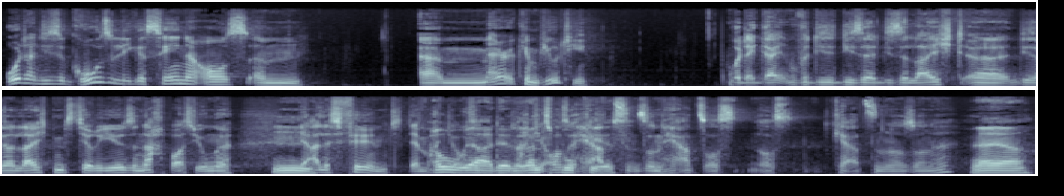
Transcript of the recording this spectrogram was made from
Oder diese gruselige Szene aus ähm, American Beauty. Wo der Geil, wo diese, diese, diese leicht, äh, dieser leicht mysteriöse Nachbarsjunge, der alles filmt, der macht Oh ja auch ja, so, der macht ja auch so Herzen, so ein Herz aus, aus Kerzen oder so, ne? Ja, ja.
